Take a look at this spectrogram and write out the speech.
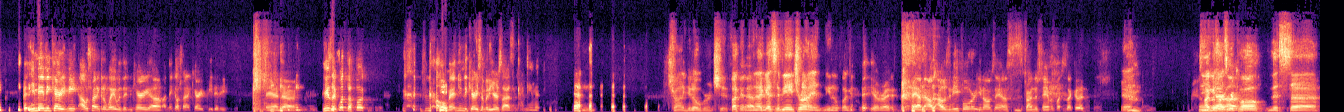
But he made me carry meat. I was trying to get away with it and carry. Uh, I think I was trying to carry P Diddy, and uh, he's like, "What the fuck? no, man, you need to carry somebody your size." God damn it! Trying to get over and shit. Fuck it, Yeah, man. I guess if you ain't trying, you know, fuck it. yeah, right. Hey, I mean, I was, I was an E four. You know what I'm saying? I was trying to sham as much as I could. Yeah. Do you remember, guys uh, recall this? Uh,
